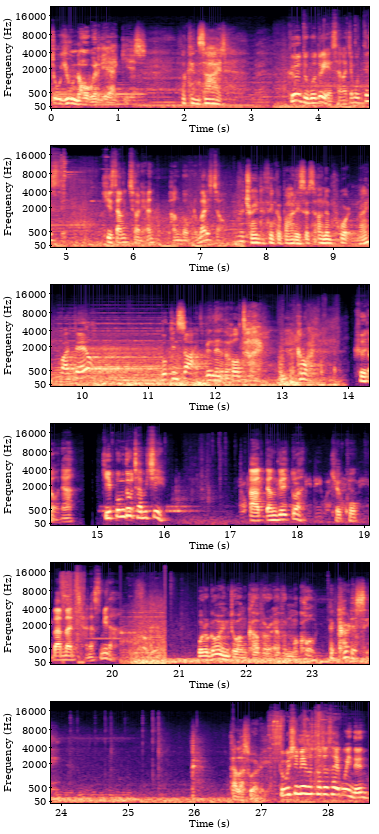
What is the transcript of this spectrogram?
Do you know where the egg is? Look inside. 그 누구도 예상하지 못했을 기상천외한 방법으로 말이죠 We're trained to think of bodies as unimportant, right? If I fail, look inside. Been there the whole time. Come on. 그러나 기쁨도 잠시 악당들 또한 결코 만만치 않았습니다 We're going to uncover Evan McCall. A courtesy. Tell us where he is. 도심에 흩어져 살고 있는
